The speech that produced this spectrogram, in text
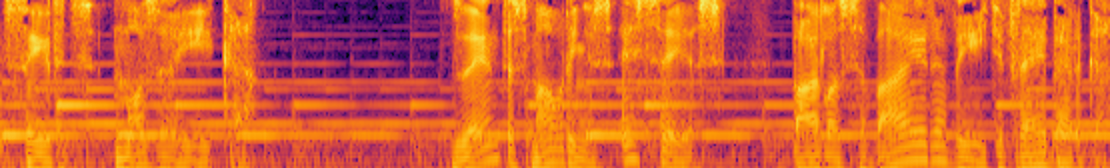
Sirds mozaīka. Zentas Mauriņas esejas pārlasa Vaira Vīķa Freiberga.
